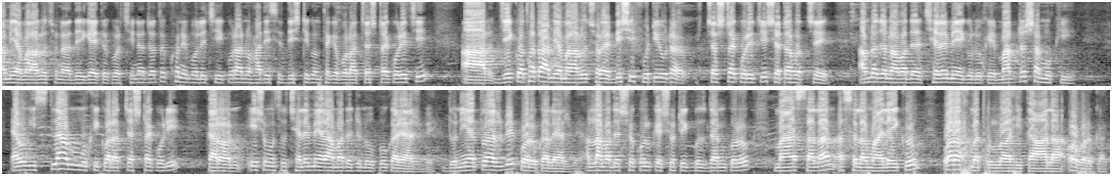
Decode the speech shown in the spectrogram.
আমি আমার আলোচনা দীর্ঘায়িত করছি না। যতক্ষণই বলেছি কোরআন ও হাদিসের দৃষ্টিকোণ থেকে বলার চেষ্টা করেছি, আর যে কথাটা আমি আমার আলোচনায় বেশি ফুটিয়ে ওঠার চেষ্টা করেছি, সেটা হচ্ছে আমরা যেন আমাদের ছেলে মেয়েগুলোকে মাদ্রাসামুখী এবং ইসলামমুখী করার চেষ্টা করি, কারণ এই সমস্ত ছেলেমেয়েরা আমাদের জন্য উপকারে আসবে। দুনিয়া তো আসবে, পরকালে আসবে। আল্লাহ আমাদের সকলকে সঠিক বুঝদান করুক। মা সালাম, আসসালামু আলাইকুম ওরহমতুল্লাহি তালা ওবরকাত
